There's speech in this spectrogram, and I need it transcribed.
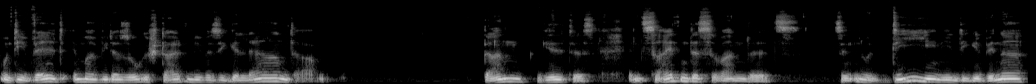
und die Welt immer wieder so gestalten, wie wir sie gelernt haben, dann gilt es, in Zeiten des Wandels sind nur diejenigen die Gewinner,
